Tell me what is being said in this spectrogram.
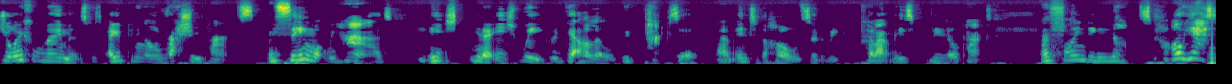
joyful moments was opening our ration packs and seeing what we had each you know each week we'd get our little we'd packed it um, into the hole so that we could pull out these these little packs. And finding nuts. Oh yes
